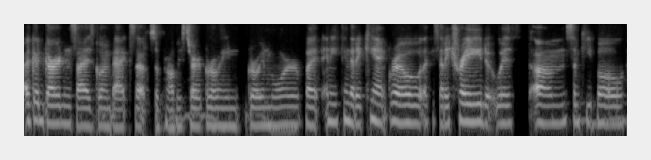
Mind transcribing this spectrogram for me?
a good garden size going back up so probably start growing growing more. But anything that i can't grow like i said i trade with um, some people.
